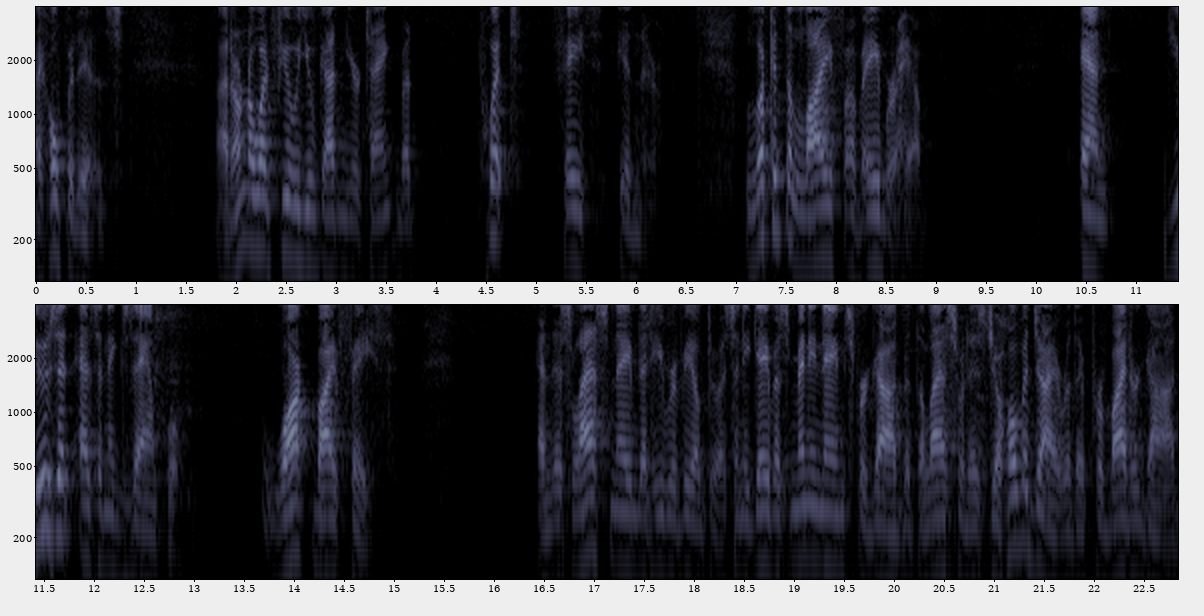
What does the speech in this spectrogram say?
I hope it is. I don't know what fuel you've got in your tank, but put faith in there. Look at the life of Abraham and use it as an example. Walk by faith. And this last name that he revealed to us, and he gave us many names for God, but the last one is Jehovah Jireh, the provider God.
